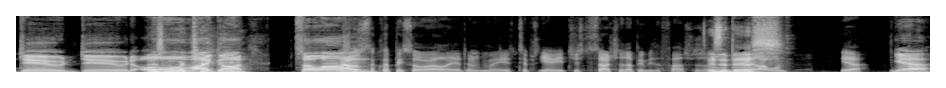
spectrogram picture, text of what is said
dude, dude. There's oh more my tipping? god. So um, that was the clip we saw earlier, didn't we? Tips. Yeah, you just searched it up. and be the first result. Is it this? Yeah, this? that one. Yeah. yeah,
